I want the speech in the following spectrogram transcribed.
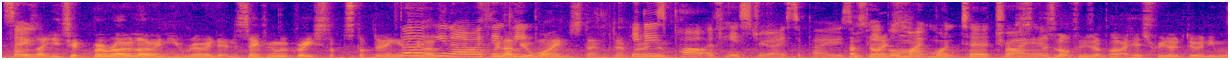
So It's like you took Barolo and you ruined it, and the same thing with Greece. Stop, stop doing it. But, we love, you know, I we think love pe- your wines. Don't, don't it is them. part of history, I suppose, That's and people nice. might want to try it. There's a lot of things that are part of history don't do anymore.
